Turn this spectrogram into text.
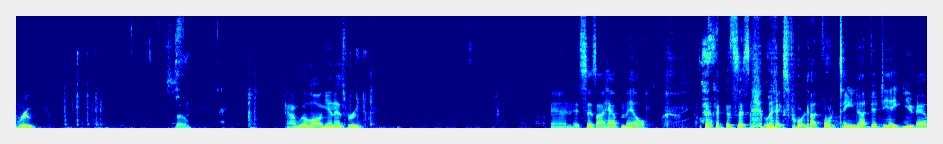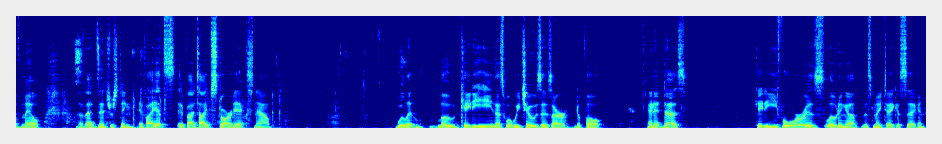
root. So I will log in as root. And it says I have mail. it says Linux 4.14.58. You have mail. That's interesting. If I hit, if I type start X now, will it load KDE? That's what we chose as our default, and it does. KDE 4 is loading up. This may take a second.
